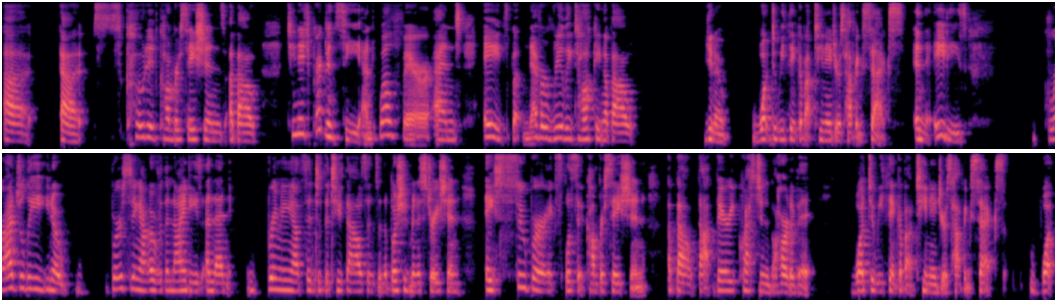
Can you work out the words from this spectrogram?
Uh, uh, coded conversations about teenage pregnancy and welfare and AIDS, but never really talking about, you know, what do we think about teenagers having sex in the 80s gradually, you know, bursting out over the 90s and then bringing us into the 2000s and the Bush administration, a super explicit conversation about that very question at the heart of it. What do we think about teenagers having sex? What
